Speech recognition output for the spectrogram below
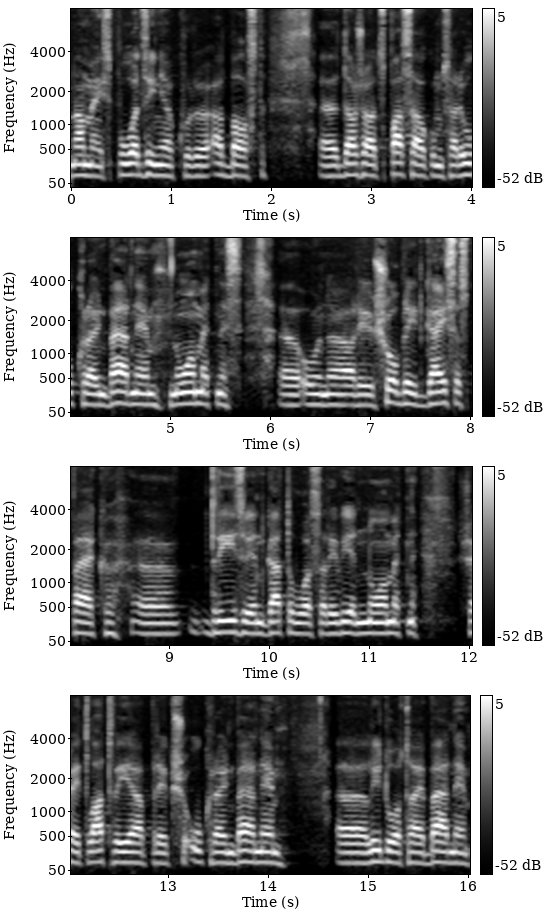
namējas podziņa, kur atbalsta uh, dažādas pasākums arī Ukraiņu bērniem, nometnes, uh, un uh, arī šobrīd gaisa spēka drīz vien gatavos arī vienu nometni šeit Latvijā priekš Ukraiņu bērniem lidotāju bērniem.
